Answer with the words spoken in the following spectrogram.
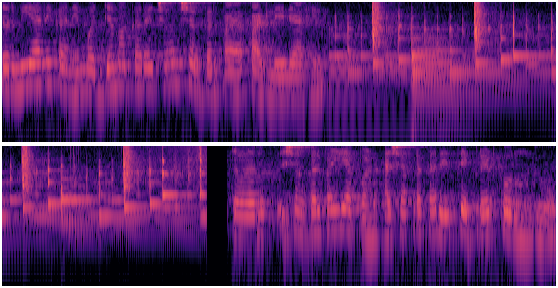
तर मी या ठिकाणी मध्यम आकाराच्या शंकरपाळ्या पाडलेल्या आहे तर शंकरपाळी आपण अशा प्रकारे सेपरेट करून घेऊ.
